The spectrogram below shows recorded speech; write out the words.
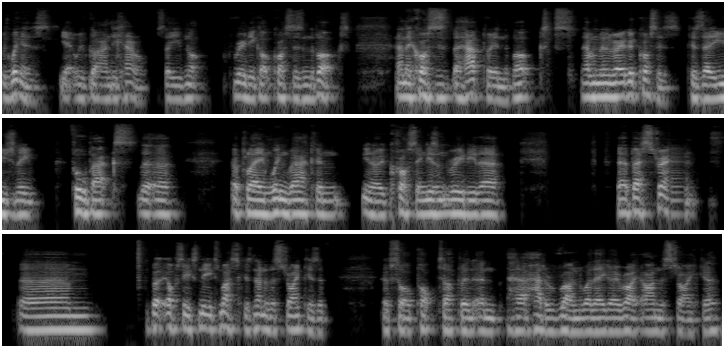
with wingers. Yet we've got Andy Carroll, so you've not really got crosses in the box. And the crosses they have put in the box haven't been very good crosses because they're usually fullbacks that are, are playing wing back, and you know crossing isn't really their their best strength. Um, but obviously it's needs must because none of the strikers have, have sort of popped up and, and had a run where they go right. I'm the striker.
